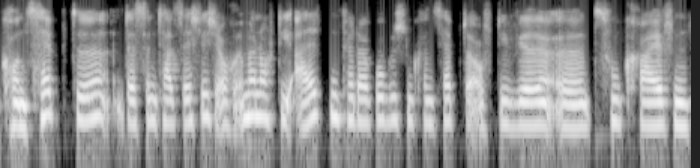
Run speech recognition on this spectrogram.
Konzepte, das sind tatsächlich auch immer noch die alten pädagogischen Konzepte, auf die wir äh, zugreifen.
